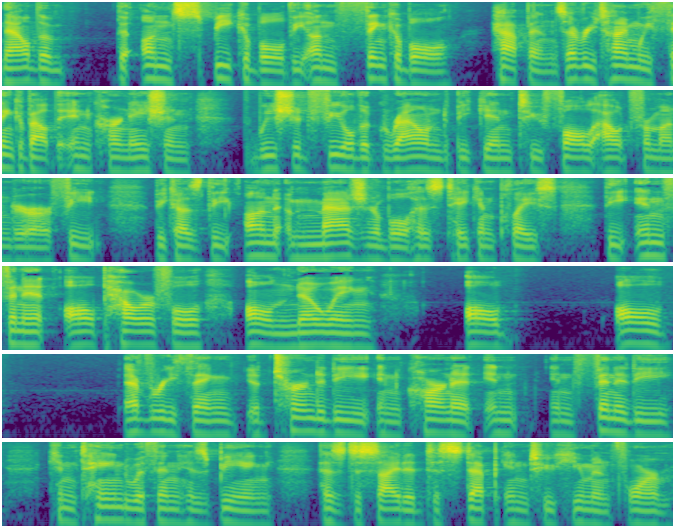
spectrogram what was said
Now, the, the unspeakable, the unthinkable happens. Every time we think about the incarnation, we should feel the ground begin to fall out from under our feet because the unimaginable has taken place. The infinite, all powerful, all knowing, all all everything eternity incarnate in infinity contained within his being has decided to step into human form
